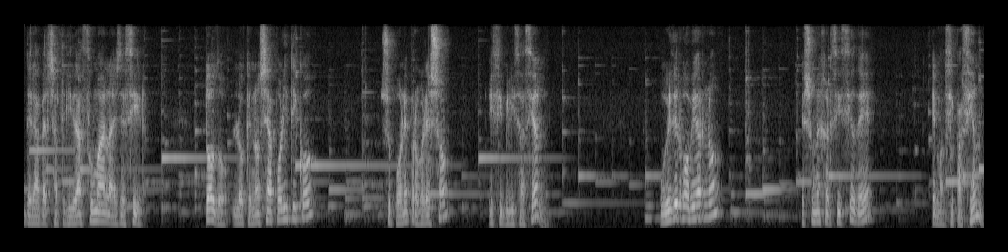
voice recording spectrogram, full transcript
de la versatilidad humana, es decir, todo lo que no sea político, supone progreso y civilización. Huir del gobierno es un ejercicio de emancipación.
